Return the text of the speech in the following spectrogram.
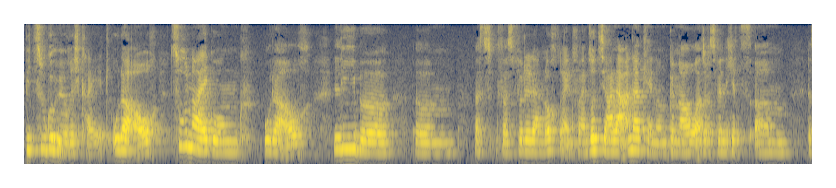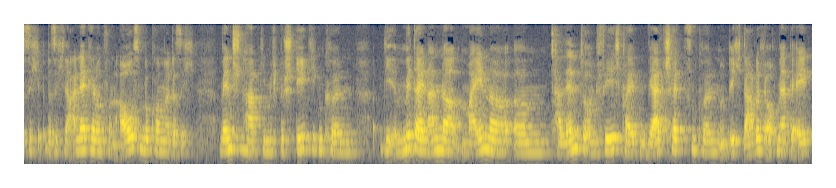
wie Zugehörigkeit oder auch Zuneigung oder auch Liebe, ähm, was, was würde da noch reinfallen? Soziale Anerkennung, genau. Also dass wenn ich jetzt, ähm, dass ich, dass ich eine Anerkennung von außen bekomme, dass ich Menschen habe, die mich bestätigen können, die im Miteinander meine ähm, Talente und Fähigkeiten wertschätzen können und ich dadurch auch merke, ey,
